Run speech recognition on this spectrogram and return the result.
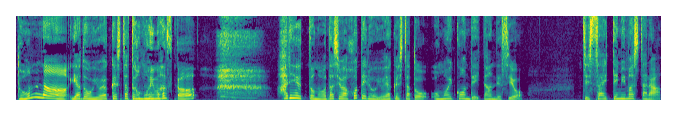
どんな宿を予約したと思いますか？ハリウッドの私はホテルを予約したと思い込んでいたんですよ。実際行ってみましたら、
